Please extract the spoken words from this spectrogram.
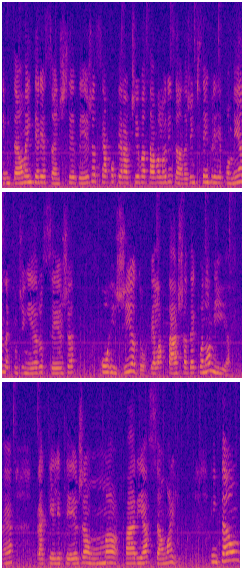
Então é interessante você veja se a cooperativa está valorizando. A gente sempre recomenda que o dinheiro seja corrigido pela taxa da economia, né? Para que ele esteja uma variação aí. Então,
